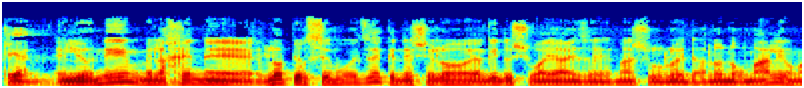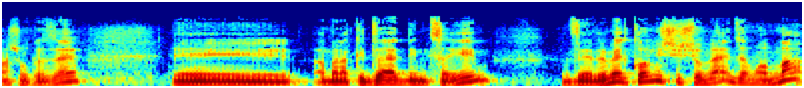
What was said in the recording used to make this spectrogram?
כן. עליונים, ולכן אה, לא פרסמו את זה, כדי שלא יגידו שהוא היה איזה משהו, לא יודע, לא נורמלי או משהו כזה. אה, אבל הכתבי היד נמצאים, ובאמת כל מי ששומע את זה אמר, מה,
